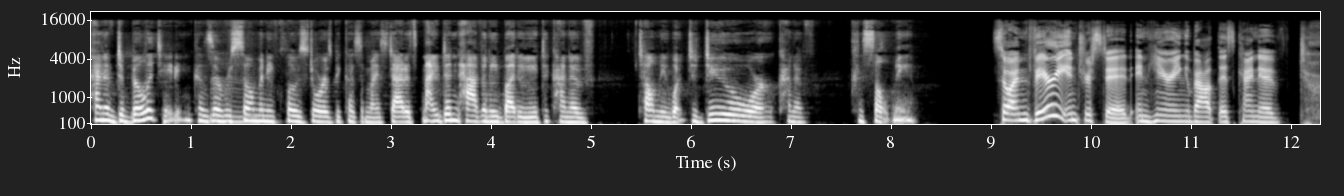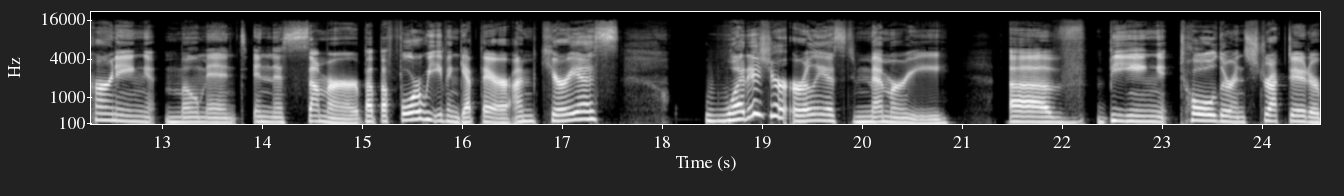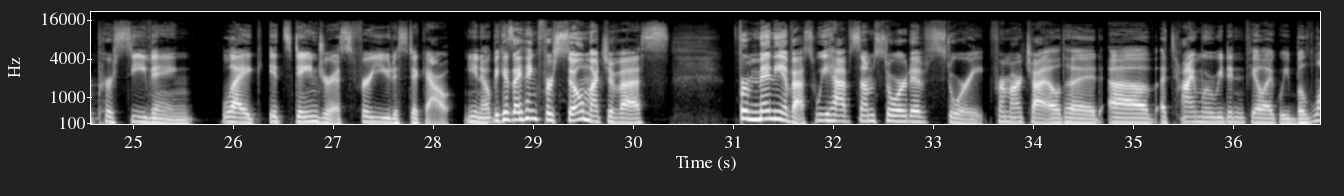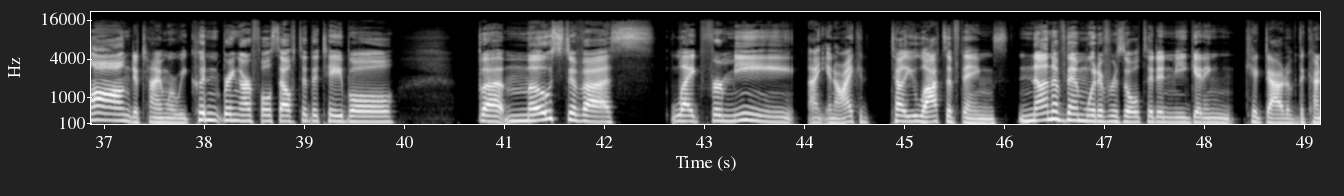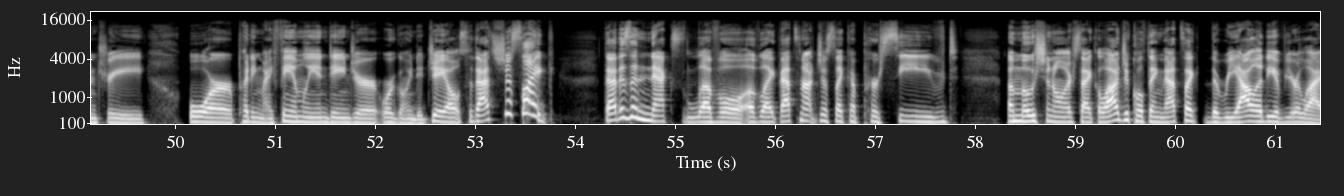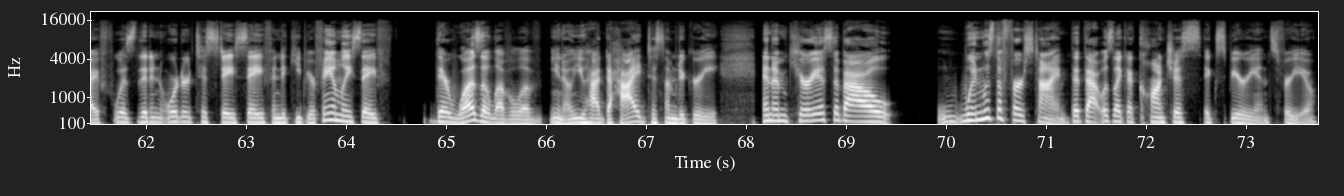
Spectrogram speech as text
kind of debilitating because there mm. were so many closed doors because of my status. And I didn't have anybody to kind of tell me what to do or kind of consult me. So I'm very interested in hearing about this kind of turning moment in this summer. But before we even get there, I'm curious what is your earliest memory of being told or instructed or perceiving like it's dangerous for you to stick out, you know? Because I think for so much of us, for many of us, we have some sort of story from our childhood of a time where we didn't feel like we belonged, a time where we couldn't bring our full self to the table. But most of us, like for me, I, you know, I could tell you lots of things. None of them would have resulted in me getting kicked out of the country or putting my family in danger or going to jail. So that's just like, that is a next level of like, that's not just like a perceived emotional or psychological thing. That's like the reality of your life was that in order to stay safe and to keep your family safe, there was a level of, you know, you had to hide to some degree. And I'm curious about when was the first time that that was like a conscious experience for you?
